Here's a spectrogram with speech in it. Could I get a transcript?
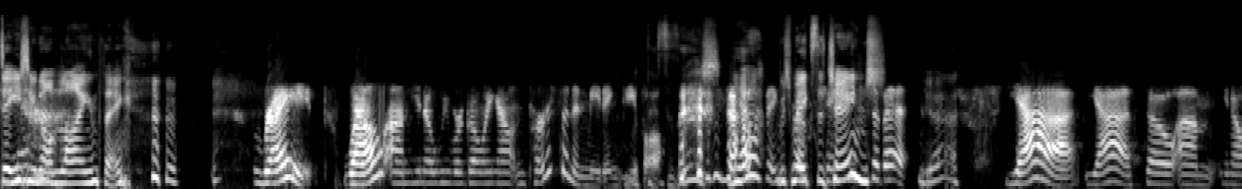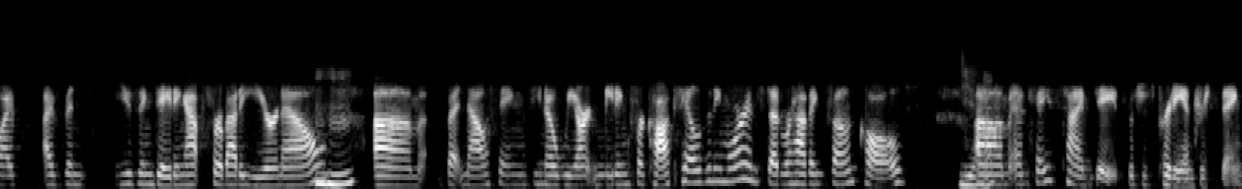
dating Yeah. online thing? Right. Well, um, you know, we were going out in person and meeting people. This is it. Now yeah, which makes a change. a bit. Yeah. Yeah, yeah. So, um, you know, I've I've been using dating apps for about a year now. Mhm. Um, but now things, you know, we aren't meeting for cocktails anymore. Instead, we're having phone calls Yeah. um, and FaceTime dates, which is pretty interesting.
